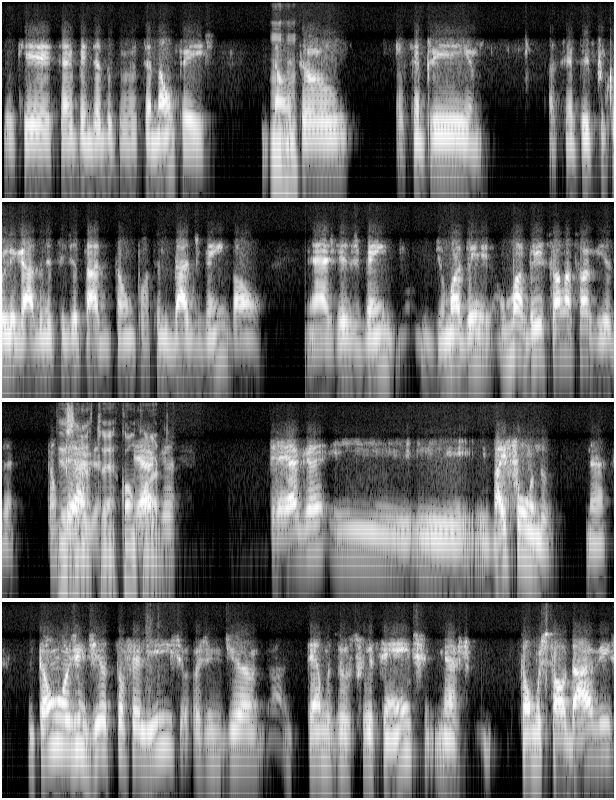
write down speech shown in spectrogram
do que se arrepender do que você não fez. Então Uhum. eu, eu sempre eu sempre fico ligado nesse ditado. Então oportunidades vêm e vão. né? Às vezes vem de uma vez, uma vez só na sua vida. Então Exato, pega, é, concordo. pega, pega e, e- e vai fundo, né? Então hoje em dia eu estou feliz. Hoje em dia temos o suficiente, né? somos saudáveis,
